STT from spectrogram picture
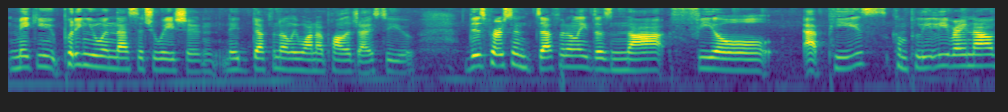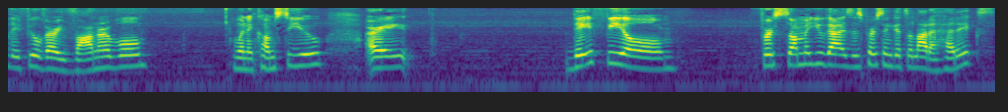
making you putting you in that situation. They definitely want to apologize to you. This person definitely does not feel at peace completely right now. They feel very vulnerable when it comes to you. All right. They feel for some of you guys this person gets a lot of headaches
